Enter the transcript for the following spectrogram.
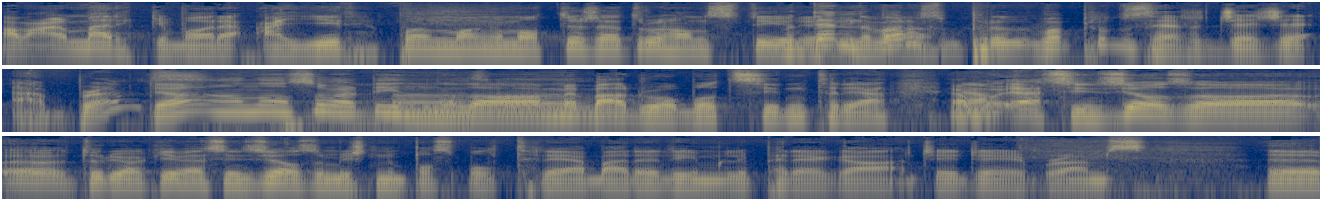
han er jo merkevareeier på mange måter, så jeg tror han styrer Men denne var, altså, pro var produsert av JJ Abrams. ja, Han har også vært inne da Altså- med Bad Robots siden treeren. Jeg, må- Ja. jeg syns jo også uh, Tor Joakim, jeg synes jo også Mission Impossible 3 bærer rimelig preg av JJ Abrams uh,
